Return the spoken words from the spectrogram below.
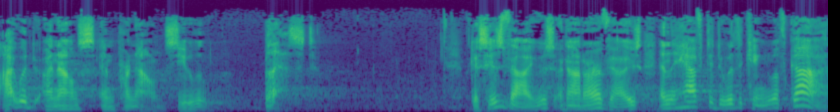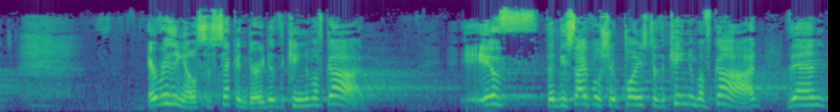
I would announce and pronounce you blessed. Because his values are not our values, and they have to do with the kingdom of God. Everything else is secondary to the kingdom of God. If the discipleship points to the kingdom of God, then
